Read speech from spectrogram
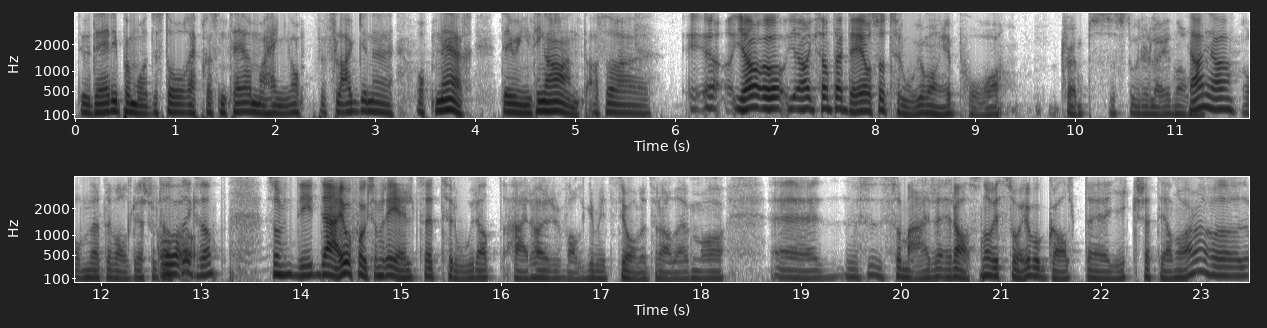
Det er jo det de på en måte står og representerer med å henge opp flaggene opp ned. Det er jo ingenting annet. Altså Ja, ja, ja, ikke sant. Det er det, og så tror jo mange på Trumps store løgn om, Ja, ja. om dette valgresultatet. Og- ikke sant? Som de, det er jo folk som reelt sett tror at her har valget blitt stjålet fra dem, og eh, som er rasende. Og vi så jo hvor galt det gikk 6.1, og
